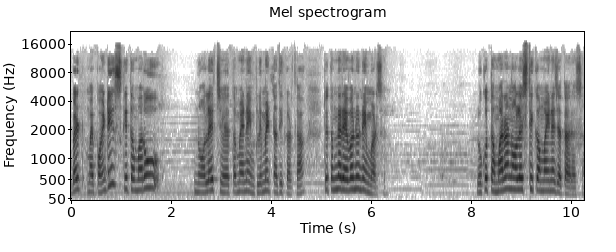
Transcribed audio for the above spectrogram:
but my point is કે તમારું નોલેજ છે, તમે એને ઇમ્પ્લિમેન્ટ નથી કરતા, તો તમને રેવન્યુ નહીં મળશે. લોકો તમારા નોલેજથી કમાઈને જતા રહેશે.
